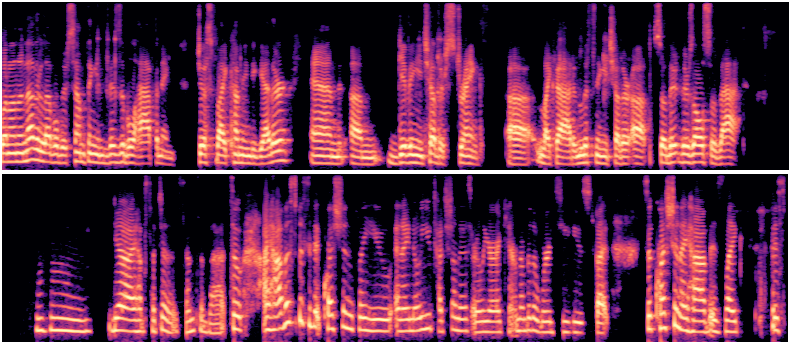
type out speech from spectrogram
But on another level, there's something invisible happening just by coming together and um, giving each other strength uh, like that and lifting each other up. So there, there's also that. Mm-hmm. Yeah, I have such a sense of that. So I have a specific question for you, and I know you touched on this earlier. I can't remember the words you used, but so question I have is like this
